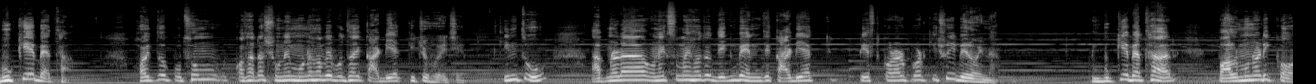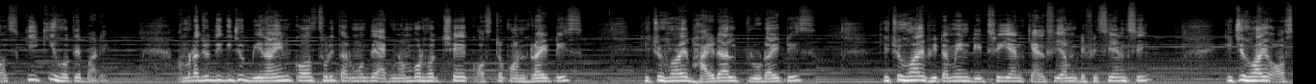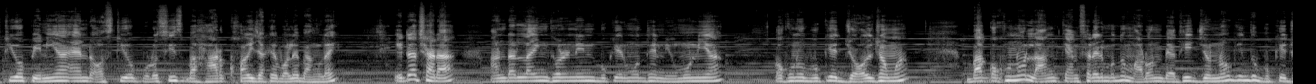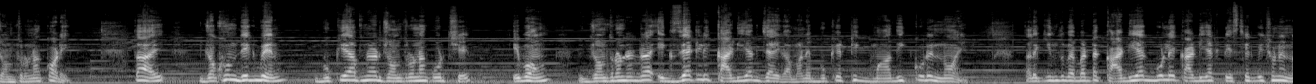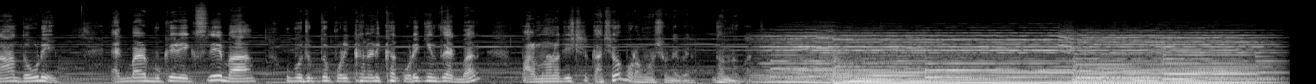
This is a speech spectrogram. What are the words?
বুকে ব্যথা। হয়তো প্রথম কথাটা শুনে মনে হবে বোধহয় কার্ডিয়াক কিছু হয়েছে। কিন্তু আপনারা অনেক সময় হয়তো দেখবেন যে কার্ডিয়াক টেস্ট করার পর কিছুই বেরোয় না। বুকে ব্যথার পালমোনারি কজ কি কি হতে পারে? আমরা যদি কিছু বিনাইন কজ ধরি, তার মধ্যে এক নম্বর হচ্ছে কস্টোকন্ড্রাইটিস কিছু হয় ভাইরাল প্লুরাইটিস কিছু হয় vitamin D three and calcium deficiency কিছু হয় অস্টিওপেনিয়া অ্যান্ড অস্টিওপোরোসিস বা হাড় ক্ষয় যাকে বলে বাংলায়। এটা ছাড়া আন্ডারলাইং ধরে নিন বুকের মধ্যে নিউমোনিয়া কখনো বুকে জল জমা বা কখনো লাং ক্যান্সারের মতো মারণ ব্যাধির জন্যও কিন্তু বুকে যন্ত্রণা করে। তাই যখন দেখবেন বুকে আপনার যন্ত্রণা করছে এবং যন্ত্রণাটা এক্স্যাক্টলি কার্ডিয়াক জায়গা মানে বুকের ঠিক বাঁ দিক করে নয়, তাহলে কিন্তু ব্যাপারটা কার্ডিয়াক বলে কার্ডিয়াক টেস্টের পিছনে না দৌড়ে একবার বুকের এক্স রে বা উপযুক্ত পরীক্ষা নিরীক্ষা করে কিন্তু একবার পালমোনোলজিস্টের কাছেও পরামর্শ নেবেন। ধন্যবাদ।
